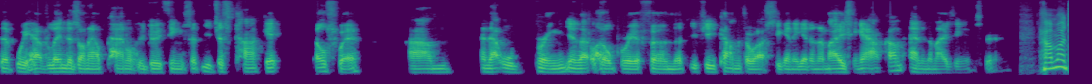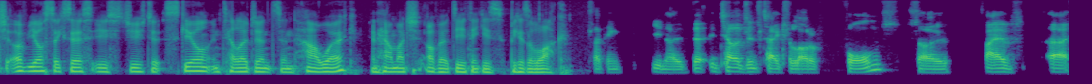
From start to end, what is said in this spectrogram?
that we have lenders on our panel who do things that you just can't get elsewhere. Um, and that will bring, you know, that will help reaffirm that if you come to us, you're going to get an amazing outcome and an amazing experience. How much of your success is due to skill, intelligence, and hard work, and how much of it do you think is because of luck? I think you know the intelligence takes a lot of forms. So I have uh,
